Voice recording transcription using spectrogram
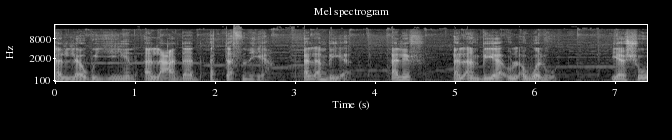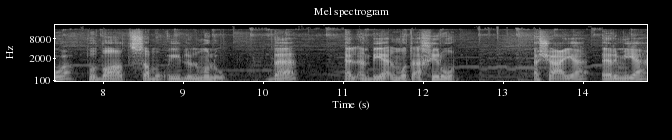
اللاويين العدد التثنية. الأنبياء. ألف. الأنبياء الأولون. يشوع قضاة صموئيل الملوك. باء الأنبياء المتأخرون. أشعيا إرميا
